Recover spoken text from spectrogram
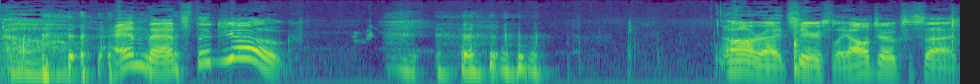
oh, and that's the joke. All right, seriously, all jokes aside,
